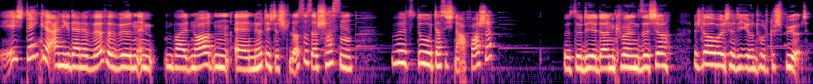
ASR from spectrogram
ich denke, einige deiner Würfe würden im Wald Norden, äh, nördlich des Schlosses erschossen. Willst du, dass ich nachforsche? Bist du dir deinen Quellen sicher? Ich glaube, ich hätte ihren Tod gespürt.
